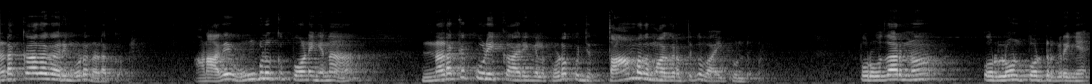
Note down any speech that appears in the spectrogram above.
நடக்காத காரியம் கூட நடக்கும். ஆனால் அதே உங்களுக்கு போனீங்கன்னா நடக்கக்கூடிய காரியங்கள் கூட கொஞ்சம் தாமதமாகிறதுக்கு வாய்ப்பு உண்டு இப்போ ஒரு உதாரணம் ஒரு லோன் போட்டிருக்கிறீங்க.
